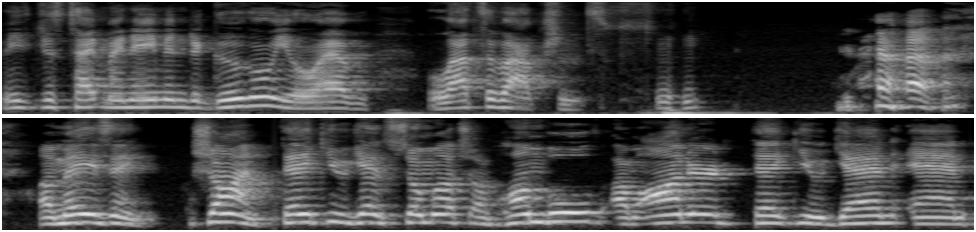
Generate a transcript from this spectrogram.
they just type my name into Google. You'll have lots of options. Amazing. Sean, thank you again so much. I'm humbled. I'm honored. Thank you again. And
